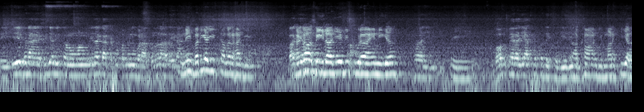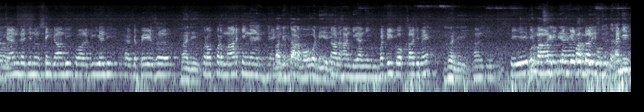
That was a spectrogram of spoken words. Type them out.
ਤੇ ਇਹ ਫੜਾਇਆ ਸੀਗਾ ਵੀ ਤੁਹਾਨੂੰ ਹੁਣ ਇਹਦਾ ਕੱਟ ਕੁੱਟ ਮੈਨੂੰ ਬੜਾ ਸੋਹਣਾ ਲੱਗਦਾ ਇਹਦਾ ਨਹੀਂ ਵਧੀਆ ਜੀ ਕਲਰ ਹਾਂਜੀ। ਬਾਕੀ ਠੰਡਾ ਸੀਲ ਆ ਜੀ ਇਹ ਵੀ ਪੂਰਾ ਐ ਨਹੀਂ ਗਿਆ ਹਾਂਜੀ। ਤੇ ਬਹੁਤ ਪਿਆਰਾ ਜੀ ਅੱਖ ਉੱਪਰ ਦੇਖੋ ਜੀ ਇਹਦੀ। ਅੱਖਾਂ ਹਾਂਜੀ ਮਣਕੀ ਅੱਖ ਹਾਂ। ਕਹਿੰਦੇ ਜਿਹਨੂੰ ਸਿੰਘਾਂ ਦੀ ਕੁਆਲਿਟੀ ਹੈ ਜੀ ਹੈਡ ਫੇਸ ਹਾਂਜੀ। ਪ੍ਰੋਪਰ ਮਾਰਕਿੰਗ ਹੈ ਬਾਕੀ ਧੜ ਬਹੁਤ ਵੱਡੀ ਹੈ ਜੀ। ਧੜ ਹਾਂਜੀ ਹਾਂਜੀ ਵੱਡੀ ਕੋਖਾ ਜਿਵੇਂ। ਹਾਂਜੀ। ਹਾਂਜੀ ਤੇ ਇਹਦੀ ਹੁਣ ਮਾਂ ਬਸ ਦੀ ਇੱਥੇ ਚੰਗੇ ਦੁੱਧ ਵਾਲੀ। ਹਾਂਜੀ।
